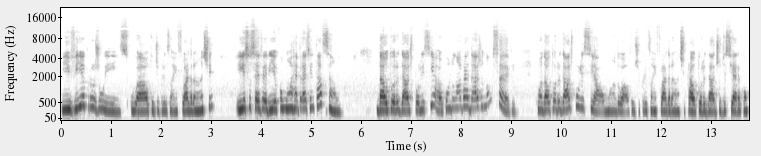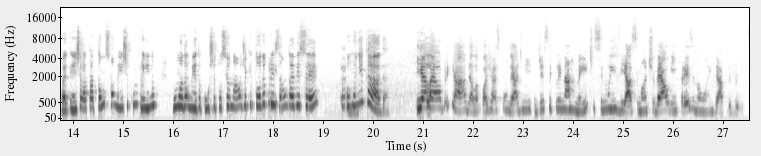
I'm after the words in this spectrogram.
envia para o juiz o auto de prisão em flagrante, E isso serviria como uma representação da autoridade policial, quando na verdade não serve. Quando a autoridade policial manda o auto de prisão em flagrante para a autoridade judiciária competente, ela está tão somente cumprindo o um mandamento constitucional de que toda prisão deve ser comunicada. E ela é obrigada, ela pode responder disciplinarmente se não enviar, se mantiver alguém preso e não enviar para o juiz.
